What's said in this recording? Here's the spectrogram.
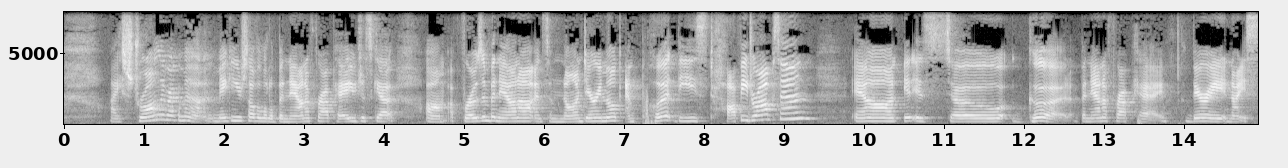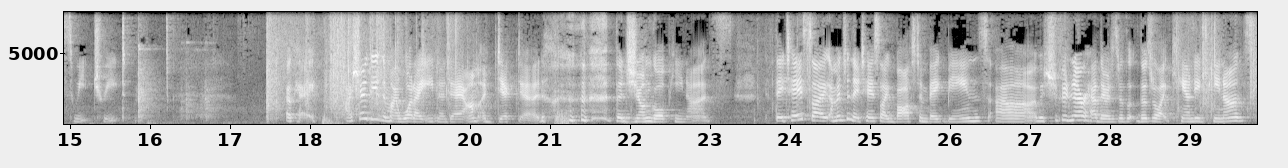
I strongly recommend making yourself a little banana frappe. You just get um, a frozen banana and some non-dairy milk and put these toffee drops in and it is so good. Banana frappe, very nice sweet treat. Okay, I showed these in my What I Eat in a Day. I'm addicted. the Jungle Peanuts. They taste like, I mentioned they taste like Boston baked beans, uh, which if you've never had those, those are like candied peanuts.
